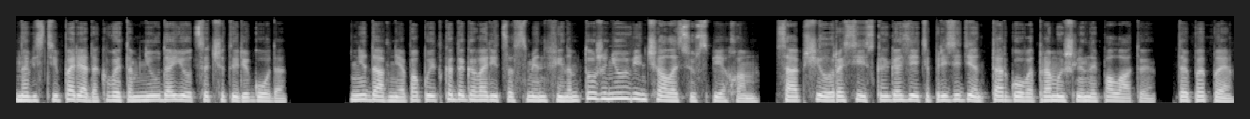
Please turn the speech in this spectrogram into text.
Навести порядок в этом не удается 4 года. Недавняя попытка договориться с Минфином тоже не увенчалась успехом, сообщил российской газете президент Торгово-промышленной палаты, ТПП,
